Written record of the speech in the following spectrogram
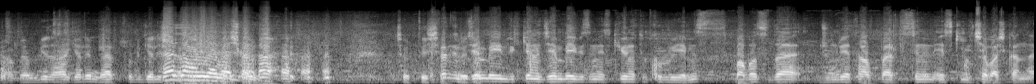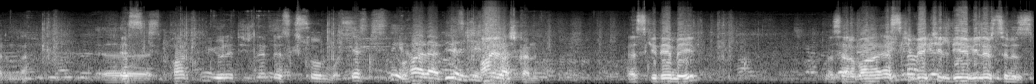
Ya ben bir daha geleyim her türlü gelişim. Her zaman gel başkanım. Çok teşekkür Efendim ederim. Cem Bey'in dükkanı, Cem Bey bizim eski yönetim kurulu üyemiz. Babası da Cumhuriyet Halk Partisi'nin eski ilçe başkanlarından. Eski partinin yöneticilerin eskisi olmaz. Eskisi değil, hala bir eski Aynen. başkanı. Eski demeyin. Mesela bana eski vekil diyebilirsiniz.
